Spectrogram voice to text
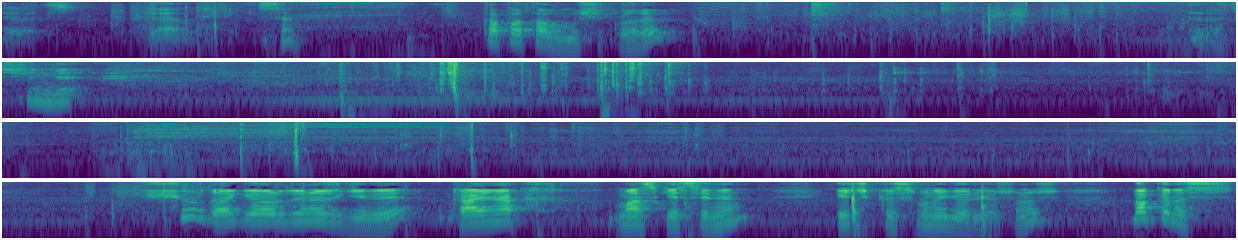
Evet. Gel sen. Kapatalım ışıkları. Evet şimdi Şurada gördüğünüz gibi kaynak maskesinin iç kısmını görüyorsunuz. Bakınız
